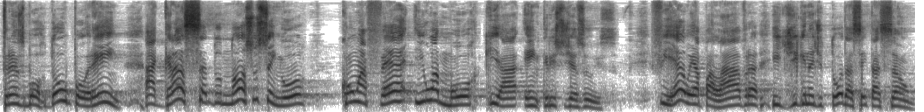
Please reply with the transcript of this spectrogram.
Transbordou, porém, a graça do nosso Senhor com a fé e o amor que há em Cristo Jesus. Fiel é a palavra e digna de toda aceitação.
